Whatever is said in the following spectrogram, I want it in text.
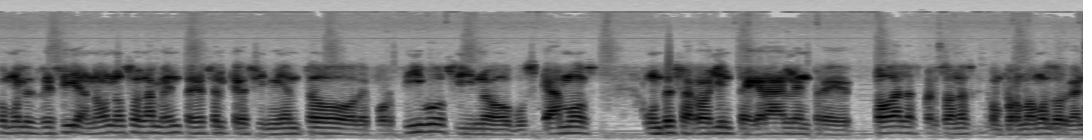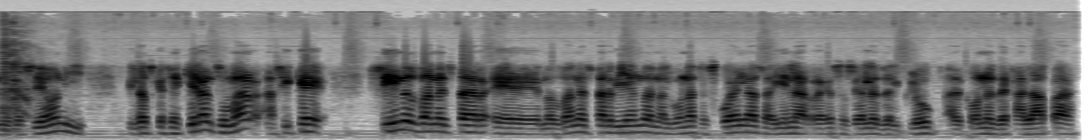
como les decía, ¿no? No solamente es el crecimiento deportivo, sino buscamos un desarrollo integral entre todas las personas que conformamos la organización y, y los que se quieran sumar. Así que sí nos van a estar, eh, nos van a estar viendo en algunas escuelas, ahí en las redes sociales del club Halcones de Jalapa,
